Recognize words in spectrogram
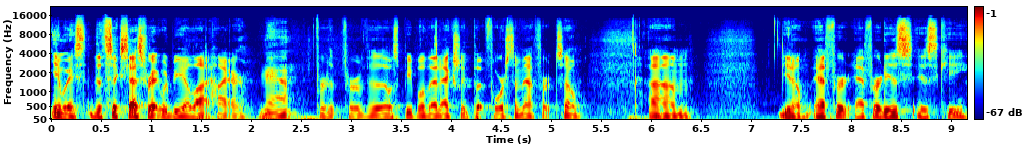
anyways, the success rate would be a lot higher yeah. for, for those people that actually put forth some effort. So, um, you know, effort, effort is, is key.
